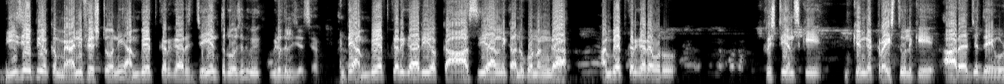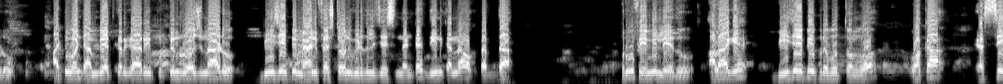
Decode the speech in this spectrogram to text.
బీజేపీ యొక్క మేనిఫెస్టోని అంబేద్కర్ గారి జయంతి రోజున విడుదల చేశారు. అంటే అంబేద్కర్ గారి యొక్క ఆశయాలకి అనుగుణంగా అంబేద్కర్ గారు ఎవరు? క్రిస్టియన్స్కి ముఖ్యంగా క్రైస్తవులకి ఆరాధ్య దేవుడు. అటువంటి అంబేద్కర్ గారి పుట్టినరోజు నాడు బీజేపీ మేనిఫెస్టోను విడుదల చేసిందంటే దీనికన్నా ఒక పెద్ద ప్రూఫ్ ఏమీ లేదు. అలాగే బీజేపీ ప్రభుత్వంలో ఒక ఎస్సీ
